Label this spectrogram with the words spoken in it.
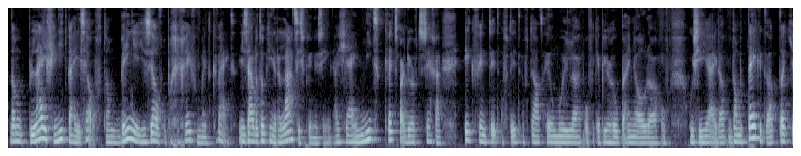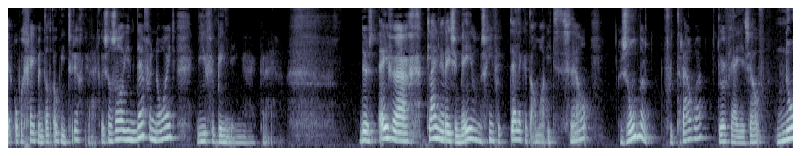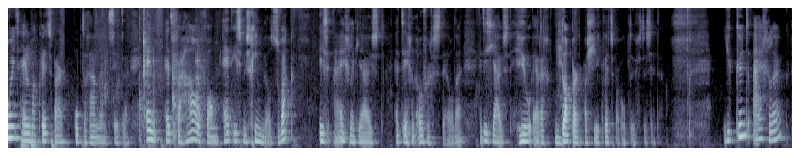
dan blijf je niet bij jezelf. Dan ben je jezelf op een gegeven moment kwijt. Je zou dat ook in je relaties kunnen zien. Als jij niet kwetsbaar durft te zeggen: Ik vind dit of dit of dat heel moeilijk, of ik heb hier hulp bij nodig, of hoe zie jij dat? Dan betekent dat dat je op een gegeven moment dat ook niet terugkrijgt. Dus dan zal je never nooit die verbinding eh, krijgen. Dus even een kleine resume, want misschien vertel ik het allemaal iets snel. Zonder vertrouwen durf jij jezelf nooit helemaal kwetsbaar op te gaan zetten. En het verhaal van het is misschien wel zwak, is eigenlijk juist het tegenovergestelde. Het is juist heel erg dapper als je je kwetsbaar op durft te zetten. Je kunt eigenlijk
